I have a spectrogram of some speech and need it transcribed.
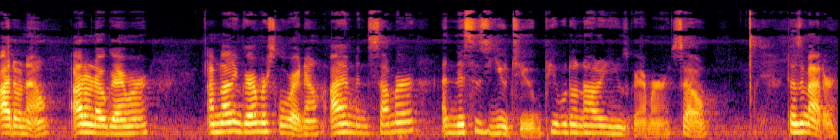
I don't know. I don't know grammar. I'm not in grammar school right now. I am in summer and this is YouTube. People don't know how to use grammar, so doesn't matter.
